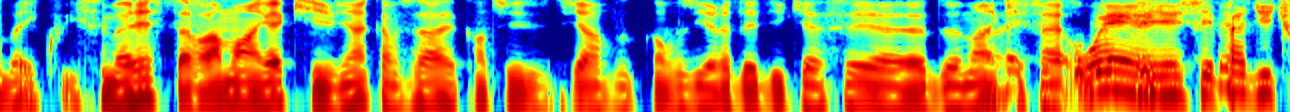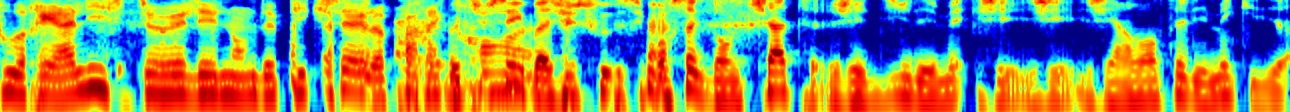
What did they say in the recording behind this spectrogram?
bat les couilles. T'imagines, si t'as vraiment un gars qui vient comme ça quand tu vous quand vous irez dédicacer euh, demain, Ouais, qui c'est fait ouais, c'est pas du tout réaliste euh, les nombres de pixels par Mais écran. tu sais, bah, jusque- c'est pour ça que dans le chat, j'ai dit des mecs, j'ai, j'ai, j'ai inventé des mecs qui disent,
